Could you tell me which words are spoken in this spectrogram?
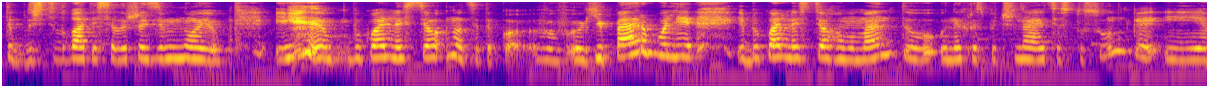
Ти будеш цілуватися лише зі мною. І буквально з цього, ну це тако в гіперболі, і буквально з цього моменту у них розпочинаються стосунки, і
